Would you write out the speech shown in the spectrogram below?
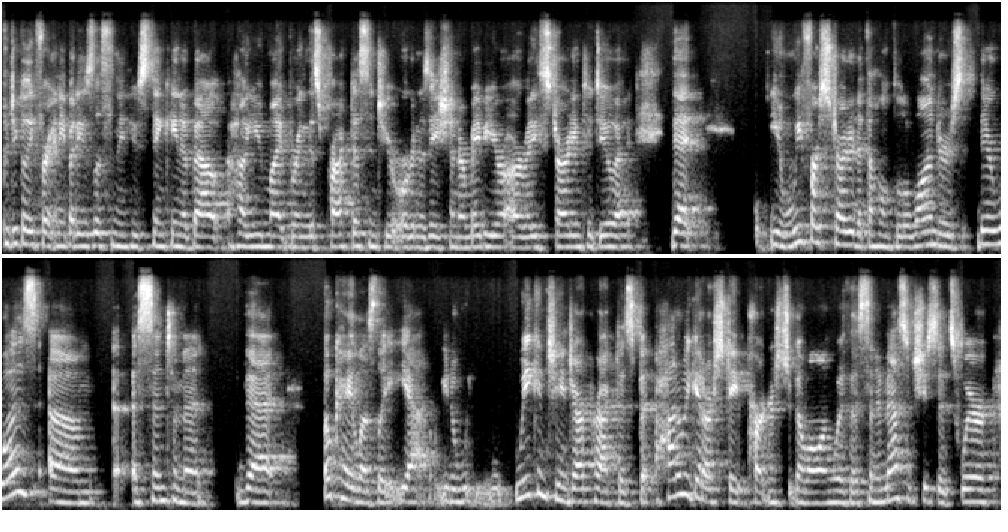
particularly for anybody who's listening who's thinking about how you might bring this practice into your organization, or maybe you're already starting to do it, that you know, when we first started at the Home Little Wanderers, there was um, a sentiment that, okay, Leslie, yeah, you know, we, we can change our practice, but how do we get our state partners to go along with us? And in Massachusetts, we're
